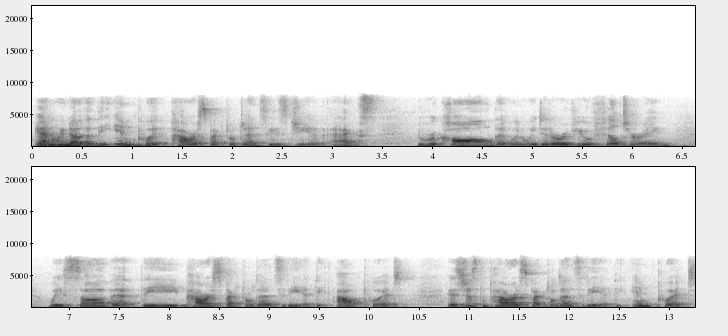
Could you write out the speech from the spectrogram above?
and we know that the input power spectral density is g of x, you recall that when we did a review of filtering, we saw that the power spectral density at the output is just the power spectral density at the input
